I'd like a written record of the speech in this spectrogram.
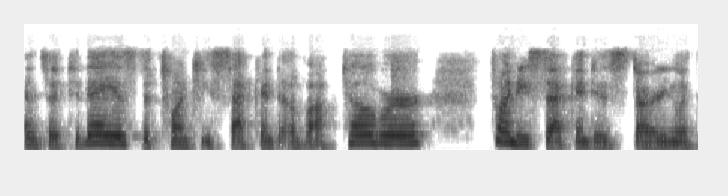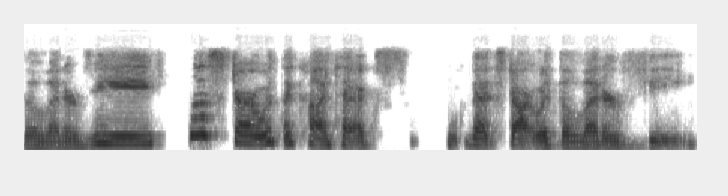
And so today is the 22nd of October. 22nd is starting with the letter V. Let's start with the contacts that start with the letter V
